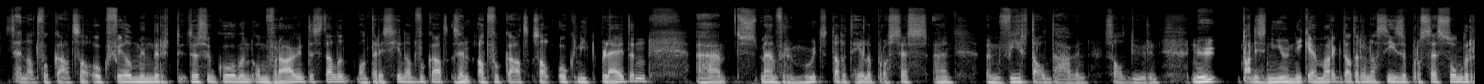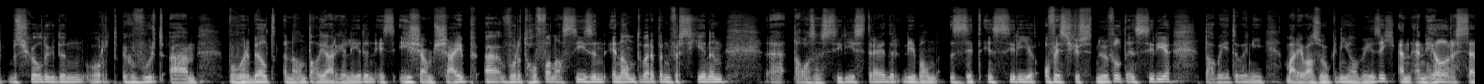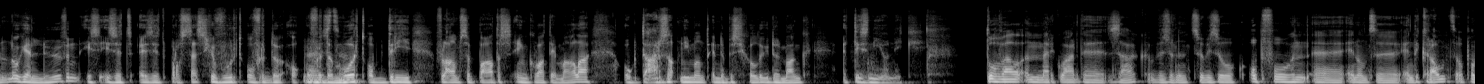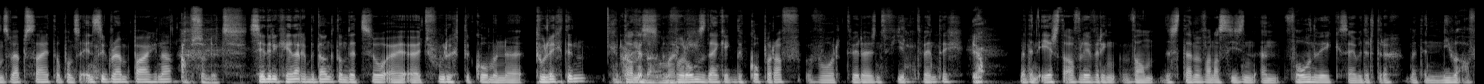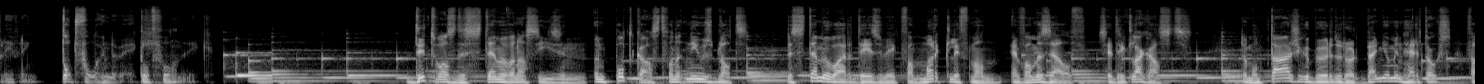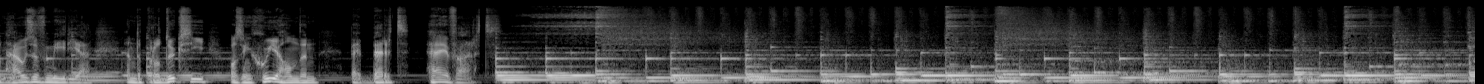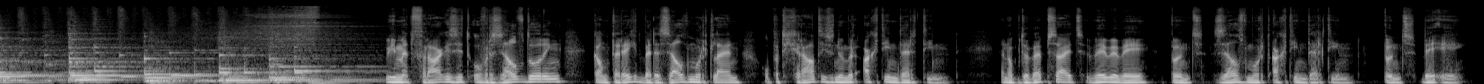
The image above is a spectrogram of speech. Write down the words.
Zijn advocaat zal ook veel minder tussenkomen om vragen te stellen, want er is geen advocaat. Zijn advocaat zal ook niet pleiten. Eh, dus men vermoedt dat het hele proces eh, een viertal dagen zal duren. Nu, dat is niet uniek, hè, Mark, dat er een assiseproces zonder beschuldigden wordt gevoerd. Ehm, bijvoorbeeld, een aantal jaar geleden is Hisham Shaib eh, voor het Hof van Assisen in Antwerpen verschenen. Eh, dat was een Syrië-strijder. Die man zit in Syrië of is gesneuveld in Syrië. Dat weten we niet. Maar hij was ook niet aanwezig. En, en heel recent nog in Leuven is, is, het, is het proces gevoerd over de, over Juist, de moord op drie Vlaamse paters in Guatemala. Ook daar zat niemand in de beschuldigde bank. Het is niet uniek. Toch wel een merkwaardige zaak. We zullen het sowieso ook opvolgen eh, in, onze, in de krant, op onze website, op onze Instagram-pagina. Absoluut. Cedric, heel erg bedankt om dit zo eh, uitvoerig te komen eh, toelichten. Dan is Mark. voor ons denk ik de kop eraf voor 2024. Ja. Met een eerste aflevering van De Stemmen van Assisen. En volgende week zijn we er terug met een nieuwe aflevering. Tot volgende week. Tot volgende week. Dit was De Stemmen van Assisen, een podcast van het Nieuwsblad. De stemmen waren deze week van Mark Cliffman en van mezelf, Cedric Lagast. De montage gebeurde door Benjamin Hertogs van House of Media en de productie was in goede handen bij Bert Heijvaart. Wie met vragen zit over zelfdoding, kan terecht bij de zelfmoordlijn op het gratis nummer 1813 en op de website www.zelfmoord1813.be.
